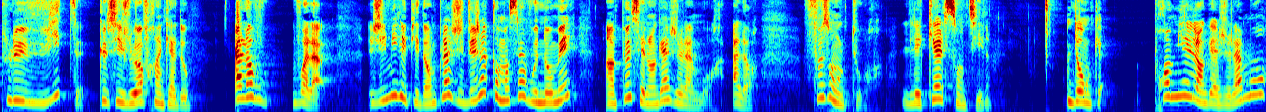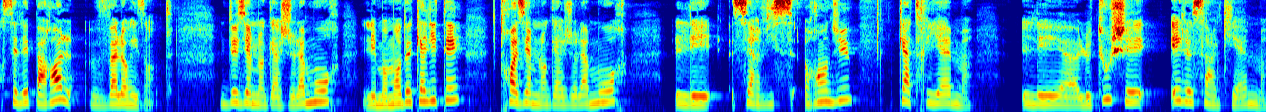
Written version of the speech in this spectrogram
plus vite que si je lui offre un cadeau. Alors voilà, j'ai mis les pieds dans le plat, j'ai déjà commencé à vous nommer un peu ces langages de l'amour. Alors, faisons le tour. Lesquels sont-ils? Donc, premier langage de l'amour, c'est les paroles valorisantes. Deuxième langage de l'amour, les moments de qualité. Troisième langage de l'amour, les services rendus. Quatrième, euh, le toucher. Et le cinquième,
